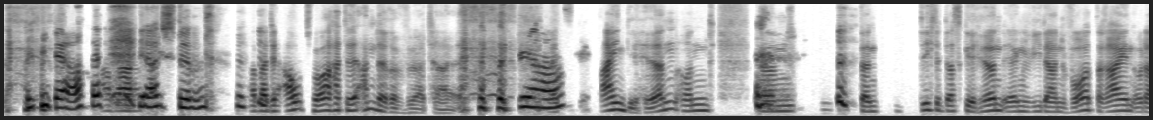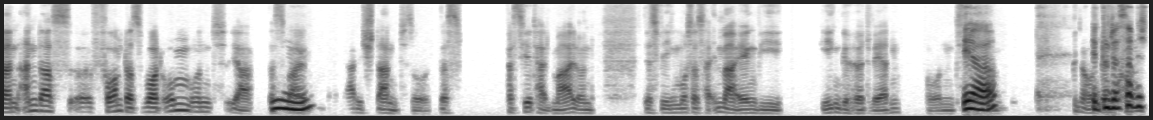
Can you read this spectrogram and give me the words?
Ja, Aber, ja, stimmt. aber der Autor hatte andere Wörter Ja. mein Gehirn und ähm, dann dichtet das Gehirn irgendwie da ein Wort rein oder ein anders äh, formt das Wort um und ja, das war Mhm. gar nicht Stand. So, das passiert halt mal und deswegen muss das halt immer irgendwie gegengehört werden. Und Ja. genau, Du, das habe ich,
